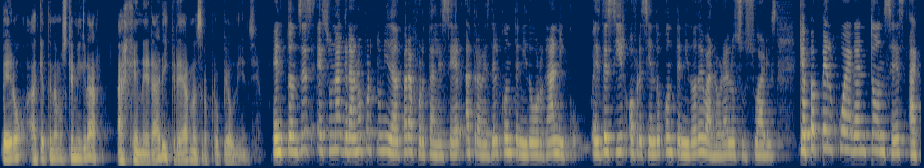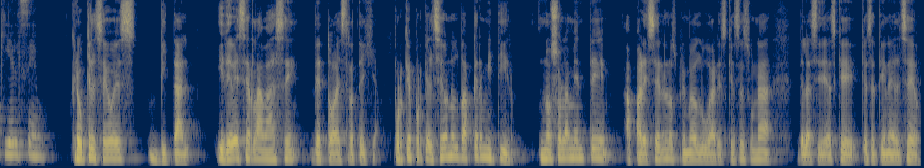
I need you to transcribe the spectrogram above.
pero ¿a qué tenemos que migrar? A generar y crear nuestra propia audiencia. Entonces, es una gran oportunidad para fortalecer a través del contenido orgánico, es decir, ofreciendo contenido de valor a los usuarios. ¿Qué papel juega entonces aquí el SEO? Creo que el SEO es vital y debe ser la base de toda estrategia. ¿Por qué? Porque el SEO nos va a permitir no solamente aparecer en los primeros lugares, que esa es una de las ideas que, se tiene del SEO,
